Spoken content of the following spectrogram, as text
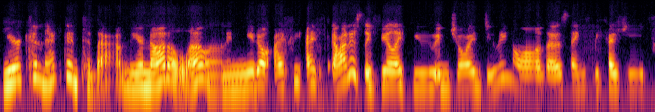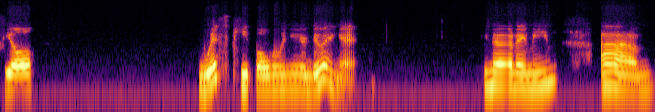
you're connected to them. You're not alone. And you don't i i honestly feel like you enjoy doing all of those things because you feel with people when you're doing it. You know what i mean? Um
